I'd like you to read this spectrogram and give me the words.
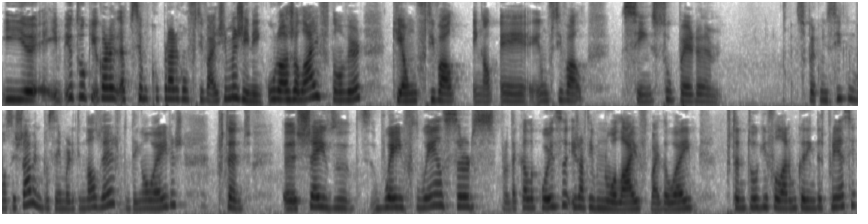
e uh, eu estou aqui agora a me comparar com festivais. Imaginem o Nós Alive, estão a ver? Que é um festival em, é, é um festival, sim, super, uh, super conhecido, como vocês sabem, no Passeio Marítimo de Algés, portanto, em Oeiras, portanto, uh, cheio de, de influencers, pronto, aquela coisa. Eu já estive no Alive, by the way, portanto, estou aqui a falar um bocadinho da experiência.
